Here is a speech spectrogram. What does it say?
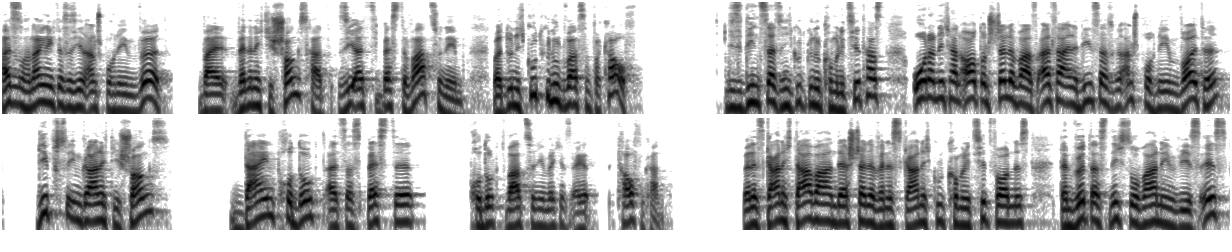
heißt es noch lange nicht, dass er sie in Anspruch nehmen wird. Weil wenn er nicht die Chance hat, sie als die beste wahrzunehmen, weil du nicht gut genug warst im Verkauf, diese Dienstleistung nicht gut genug kommuniziert hast oder nicht an Ort und Stelle warst, als er eine Dienstleistung in Anspruch nehmen wollte, gibst du ihm gar nicht die Chance, dein Produkt als das beste Produkt wahrzunehmen, welches er kaufen kann. Wenn es gar nicht da war an der Stelle, wenn es gar nicht gut kommuniziert worden ist, dann wird das nicht so wahrnehmen, wie es ist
